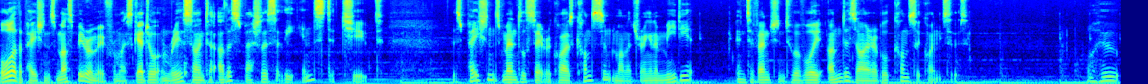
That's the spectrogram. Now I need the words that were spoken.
All other patients must be removed from my schedule and reassigned to other specialists at the Institute. This patient's mental state requires constant monitoring and immediate intervention to avoid undesirable consequences. Well, who.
